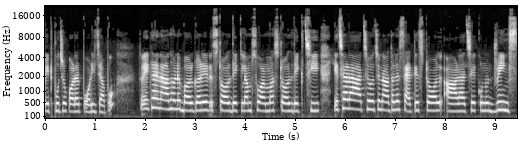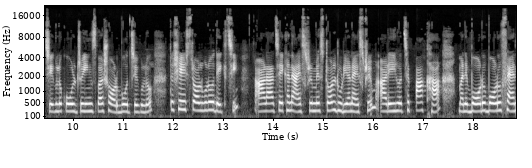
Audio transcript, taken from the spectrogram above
পেট পুজো করার পরই যাব। তো এখানে নানা ধরনের বার্গারের স্টল দেখলাম সোয়ার্মা স্টল দেখছি। এছাড়া আছে হচ্ছে নানা ধরনের স্যাটে স্টল, আর আছে কোনো ড্রিঙ্কস, যেগুলো কোল্ড ড্রিঙ্কস বা শরবত যেগুলো। তো সেই স্টলগুলোও দেখছি। আর আছে এখানে আইসক্রিমের স্টল, ডুরিয়ান আইসক্রিম, আর এই হচ্ছে পাখা। মানে বড় বড় ফ্যান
